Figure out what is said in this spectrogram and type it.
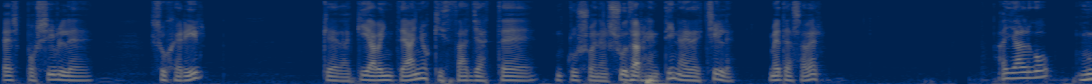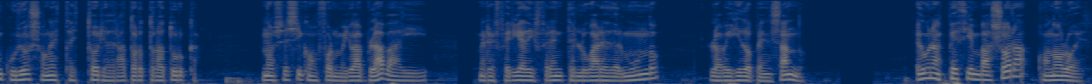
es posible sugerir que de aquí a 20 años quizás ya esté incluso en el sur de Argentina y de Chile. Vete a saber. Hay algo muy curioso en esta historia de la tórtola turca. No sé si conforme yo hablaba y me refería a diferentes lugares del mundo, lo habéis ido pensando. ¿Es una especie invasora o no lo es?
